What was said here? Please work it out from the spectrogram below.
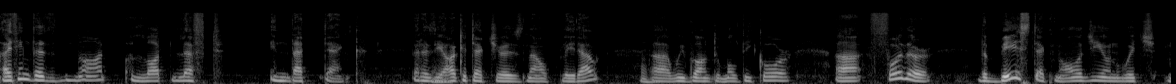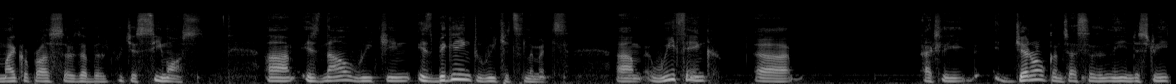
I think there's not a lot left in that tank. That is, the Mhm. architecture is now played out. Mhm. Uh, we've gone to multi-core. Uh, further, the base technology on which microprocessors are built, which is CMOS, um, is now reaching, is beginning to reach its limits. Um, we think, uh, actually, general consensus in the industry,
